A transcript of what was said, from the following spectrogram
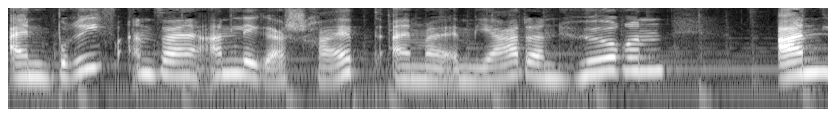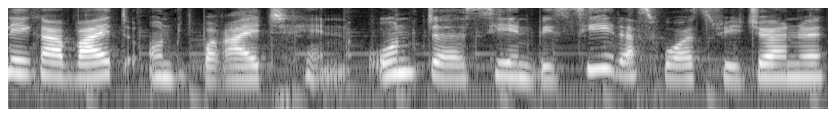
einen Brief an seine Anleger schreibt, einmal im Jahr, dann hören Anleger weit und breit hin. Und CNBC, das Wall Street Journal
